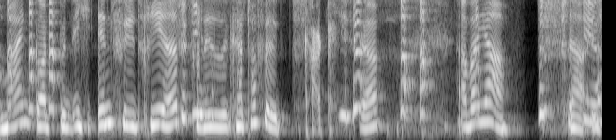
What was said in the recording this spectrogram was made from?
mein Gott, bin ich infiltriert von diesem Kartoffelkack. Ja. Aber ja. Ja, Ja. ich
